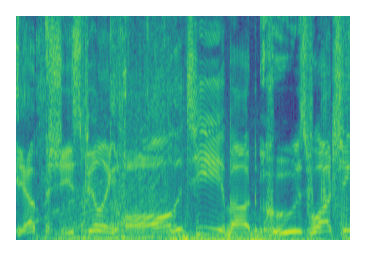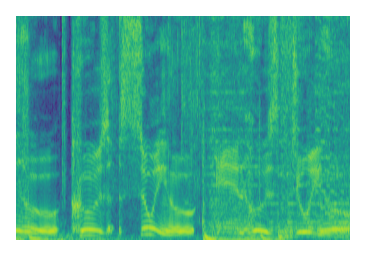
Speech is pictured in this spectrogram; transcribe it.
Yep, she's spilling all the tea about who's watching who, who's suing who, and who's doing who.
